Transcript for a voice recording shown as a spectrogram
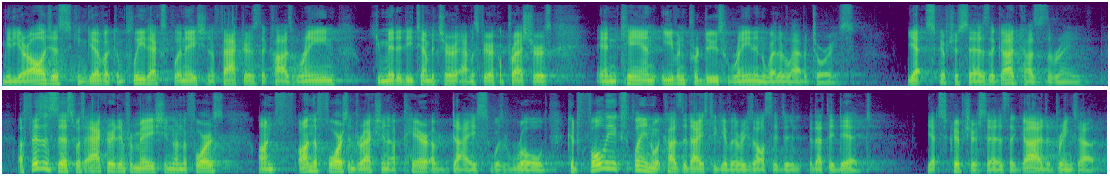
Meteorologists can give a complete explanation of factors that cause rain, humidity, temperature, atmospherical pressures, and can even produce rain in weather laboratories. Yet Scripture says that God causes the rain. A physicist with accurate information on the force on, on the force and direction a pair of dice was rolled could fully explain what caused the dice to give the results they did, that they did. Yet Scripture says that God brings out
